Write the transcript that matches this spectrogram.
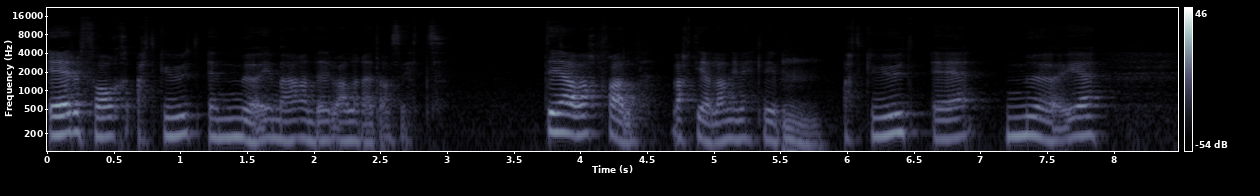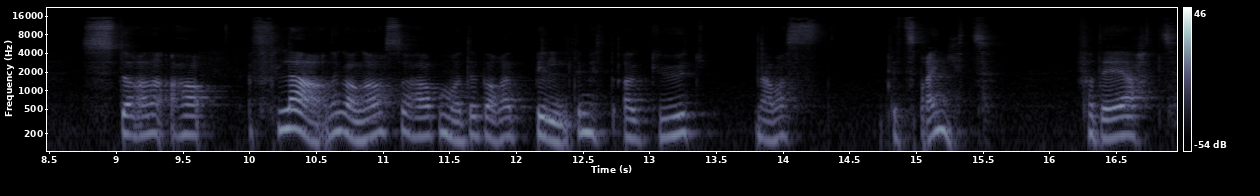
er det for at Gud er mye mer enn det du allerede har sett. Det har i hvert fall vært gjeldende i mitt liv. At Gud er mye større. Har flere ganger så har på en måte bare bildet mitt av Gud nærmest blitt sprengt. Fordi at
